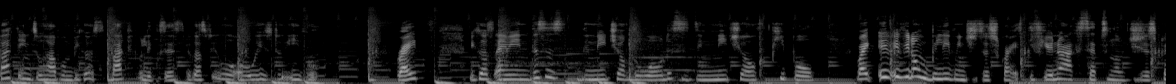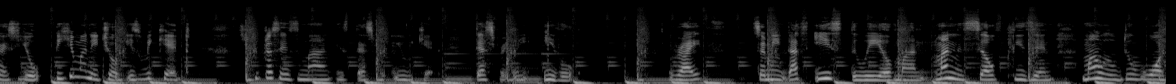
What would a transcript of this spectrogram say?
bad things will happen because bad people exist, because people always do evil, right? Because I mean, this is the nature of the world, this is the nature of people, right? If, if you don't believe in Jesus Christ, if you're not accepting of Jesus Christ, yo, the human nature is wicked. Scripture says man is desperately wicked, desperately evil, right? So I mean that is the way of man. Man is self-pleasing. Man will do what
